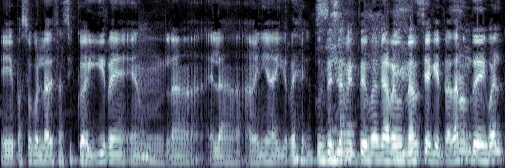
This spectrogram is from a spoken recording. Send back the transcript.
eh, pasó con la de Francisco de Aguirre en, la, en la avenida de Aguirre, precisamente para la redundancia, que trataron Sí. de igual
